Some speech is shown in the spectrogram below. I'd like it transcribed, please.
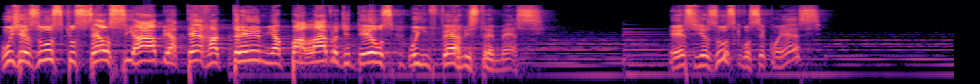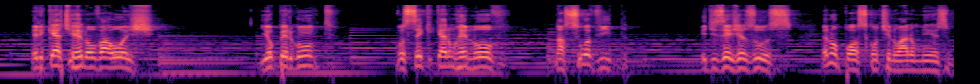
Um Jesus que o céu se abre, a terra treme, a palavra de Deus, o inferno estremece. É esse Jesus que você conhece? Ele quer te renovar hoje. E eu pergunto, você que quer um renovo na sua vida, e dizer: Jesus, eu não posso continuar o mesmo.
